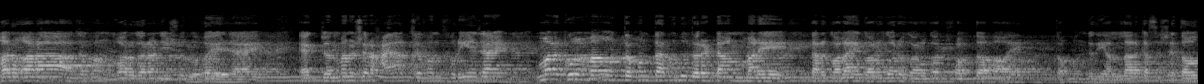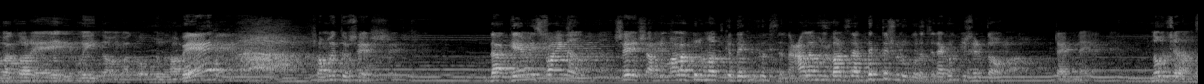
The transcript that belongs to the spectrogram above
গরগরা। যখন গরগরানি শুরু হয়ে যায়, একজন মানুষের হায়াত যখন ফুরিয়ে যায়, মালাকুল মাউত তখন তার ধরে টান মারে, তার গলায় গরগর গরগর শব্দ হয়। যদি আল্লাহর কাছে সে তওবা করে ওই তওবা কবুল হবে। সময় তো শেষ। গেম ইজ ফাইনাল শেষ। আপনি মালাকুল দেখে ফেলছেন। আলামুল দেখতে শুরু করেছেন। এখন কিসের তওবা? টাইম নেই। নো চান্স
